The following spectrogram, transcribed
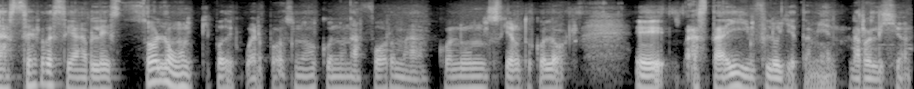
hacer deseables solo un tipo de cuerpos, ¿no? Con una forma, con un cierto color. Eh, hasta ahí influye también la religión.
